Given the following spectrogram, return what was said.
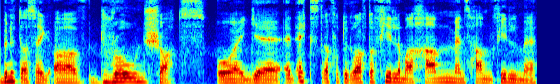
benytte seg av drone shots og eh, en ekstra fotograf til å filme han mens han filmer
